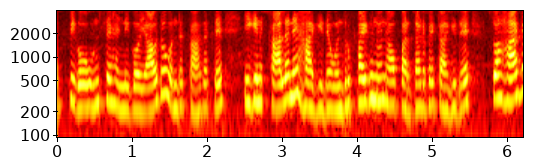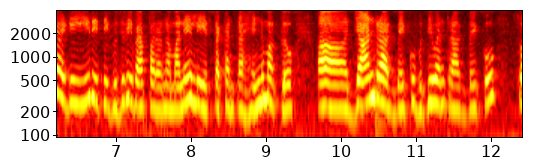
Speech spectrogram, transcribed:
ಉಪ್ಪಿಗೋ, ಹುಣಸೆ ಹಣ್ಣಿಗೋ ಯಾವುದೋ ಒಂದಕ್ಕಾಗತ್ತೆ ಈಗಿನ ಕಾಲನೇ ಆಗಿದೆ, ಒಂದು ರೂಪಾಯಿಗೂ ನಾವು ಪರದಾಡಬೇಕಾಗಿದೆ. ಸೊ ಹಾಗಾಗಿ ಈ ರೀತಿ ಗುಜರಿ ವ್ಯಾಪಾರನ ಮನೆಯಲ್ಲಿ ಇರ್ತಕ್ಕಂಥ ಹೆಣ್ಣುಮಕ್ಕಳು ಜಾಣರಾಗಬೇಕು, ಬುದ್ಧಿವಂತರಾಗಬೇಕು. ಸೊ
